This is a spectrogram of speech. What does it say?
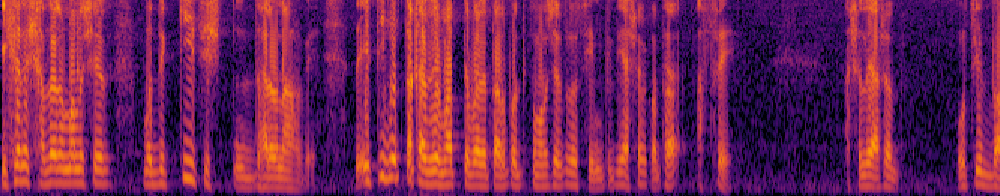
এখানে সাধারণ মানুষের মধ্যে কি ধারণা হবে? এতিমের টাকা যে মারতে পারে, তার প্রতি মানুষের কোনো সিম্পিতি আসার কথা আছে? আসলে আসা উচিত বা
